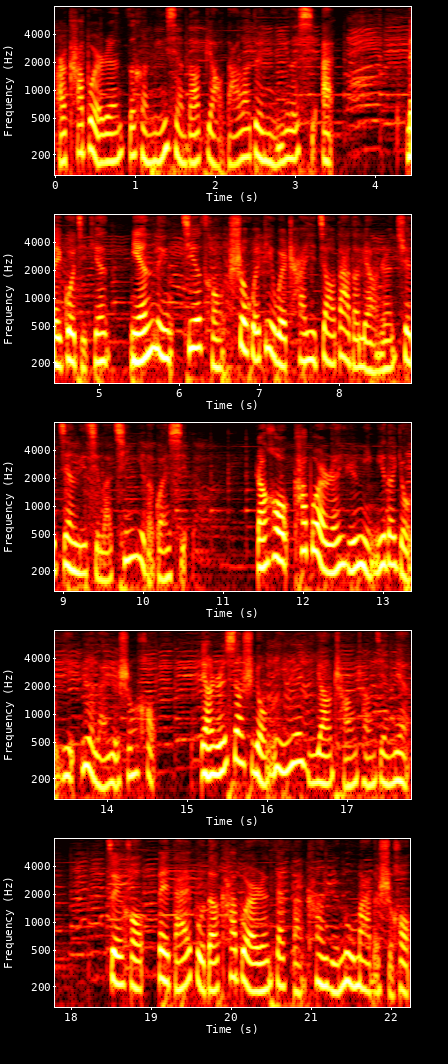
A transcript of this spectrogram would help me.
而喀布尔人则很明显地表达了对米妮的喜爱。没过几天。年龄、阶层、社会地位差异较大的两人却建立起了亲密的关系。然后，喀布尔人与米妮的友谊越来越深厚，两人像是有密约一样常常见面。最后，被逮捕的喀布尔人在反抗与怒骂的时候，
